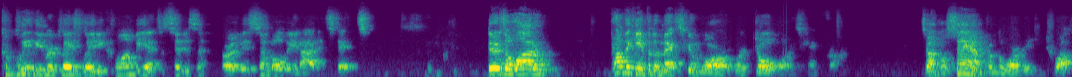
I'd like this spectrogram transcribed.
completely replaced Lady Columbia as a citizen or the symbol of the United States. There's a lot of, probably came from the Mexican War where doughboys came from. It's Uncle Sam from the War of 1812.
